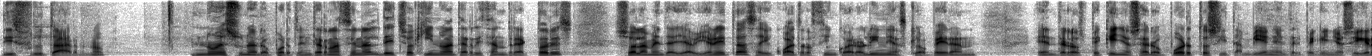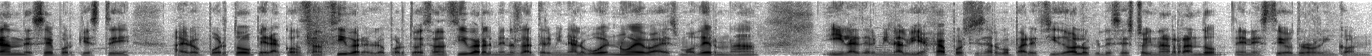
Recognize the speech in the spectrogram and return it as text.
disfrutar, ¿no? No es un aeropuerto internacional, de hecho aquí no aterrizan reactores, solamente hay avionetas, hay cuatro o cinco aerolíneas que operan entre los pequeños aeropuertos y también entre pequeños y grandes, ¿eh? porque este aeropuerto opera con Zanzíbar, el aeropuerto de Zanzíbar, al menos la terminal nueva es moderna y la terminal vieja pues es algo parecido a lo que les estoy narrando en este otro rincón.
